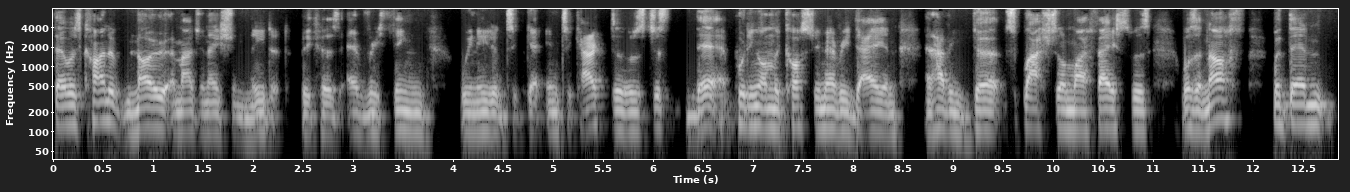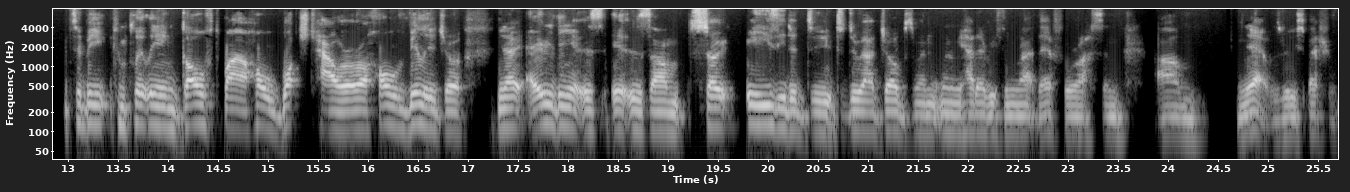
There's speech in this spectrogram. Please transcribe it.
there was kind of no imagination needed because everything we needed to get into character was just there. Putting on the costume every day and and having dirt splashed on my face was was enough. But then to be completely engulfed by a whole watchtower or a whole village or you know everything it was it was um so easy to do to do our jobs when when we had everything right there for us. And um yeah it was really special.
